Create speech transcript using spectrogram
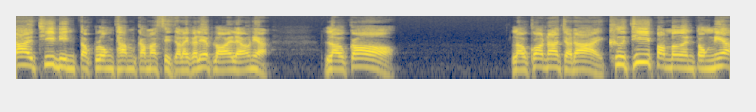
ได้ที่ดินตกลงทำกรรมสิทธิ์อะไรก็เรียบร้อยแล้วเนี่ย เราก็ เราก็น่าจะได้ คือที่ประเมินตรงเนี้ย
